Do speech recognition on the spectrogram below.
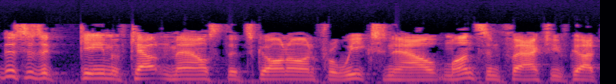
this is a game of cat and mouse that's gone on for weeks now, months in fact. You've got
